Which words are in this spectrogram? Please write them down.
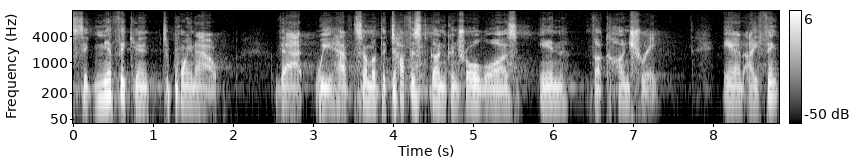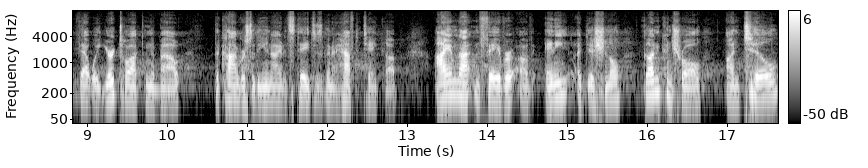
significant to point out that we have some of the toughest gun control laws in the country. And I think that what you're talking about, the Congress of the United States is going to have to take up. I am not in favor of any additional gun control until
